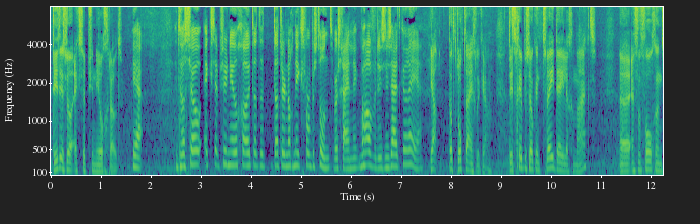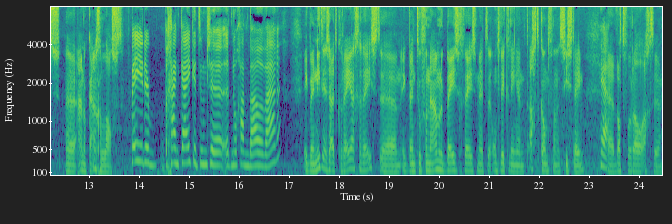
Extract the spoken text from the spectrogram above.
Dit is wel exceptioneel groot. Ja. Het was zo exceptioneel groot dat, het, dat er nog niks voor bestond, waarschijnlijk. Behalve dus in Zuid-Korea. Ja, dat klopt eigenlijk, ja. Dit schip is ook in twee delen gemaakt. Uh, en vervolgens uh, aan elkaar gelast. Ben je er gaan kijken toen ze het nog aan het bouwen waren? Ik ben niet in Zuid-Korea geweest. Uh, ik ben toen voornamelijk bezig geweest met de ontwikkeling aan de achterkant van het systeem. Ja. Uh, wat vooral achter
